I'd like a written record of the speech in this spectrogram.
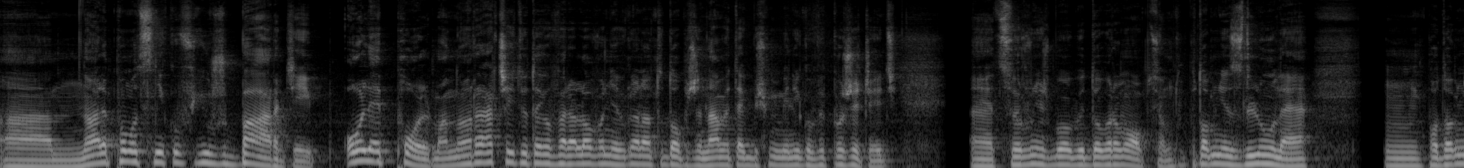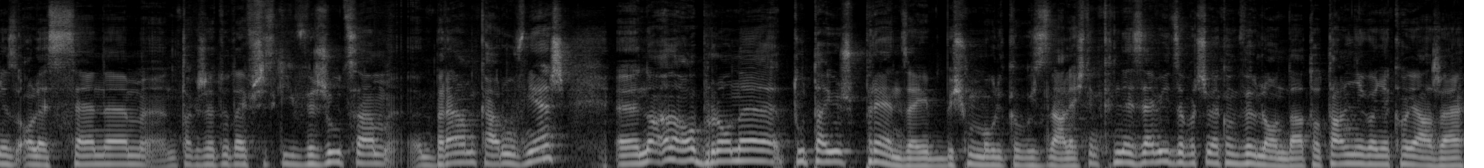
Um, no ale pomocników już bardziej. Ole Polma, no raczej tutaj overallowo nie wygląda to dobrze, nawet jakbyśmy mieli go wypożyczyć. e, Co również byłoby dobrą opcją. Tu podobnie z Lune. Mm, Podobnie z Olesenem, także tutaj wszystkich wyrzucam. Bramka również. E, No a na obronę tutaj już prędzej byśmy mogli kogoś znaleźć. Ten Knezewicz, zobaczymy jak on wygląda. Totalnie go nie kojarzę.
